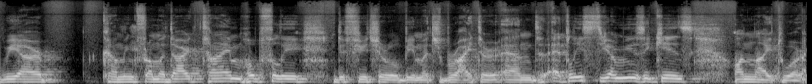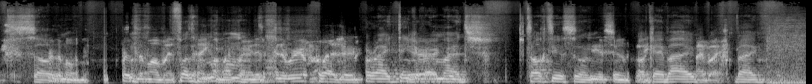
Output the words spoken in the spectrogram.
we are coming from a dark time, hopefully the future will be much brighter. And at least your music is on Light Work. So, For the moment. For the moment. For the Thank you, my moment. friend. It's been a real pleasure. all right, thank you You're very good- much. Talk to you soon. See you soon. Okay, bye. Bye-bye. Bye. Metal.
